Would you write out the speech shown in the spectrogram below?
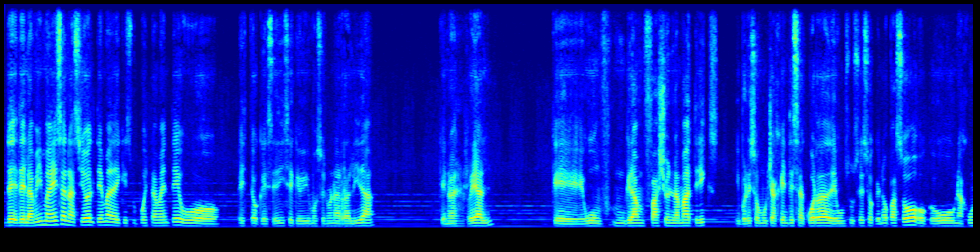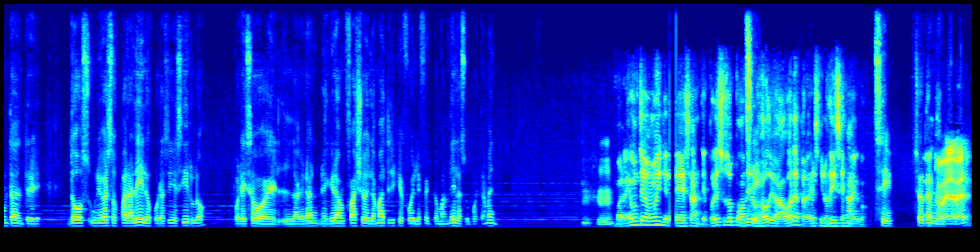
De, de la misma esa nació el tema de que supuestamente hubo esto que se dice que vivimos en una realidad que no es real, que hubo un, un gran fallo en la Matrix y por eso mucha gente se acuerda de un suceso que no pasó o que hubo una junta entre dos universos paralelos, por así decirlo. Por eso el, la gran, el gran fallo de la Matrix que fue el efecto Mandela, supuestamente. Bueno, es un tema muy interesante. Por eso yo pondré Sí. los audios ahora para ver si nos dicen algo. Sí, yo también. A ver, a ver.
